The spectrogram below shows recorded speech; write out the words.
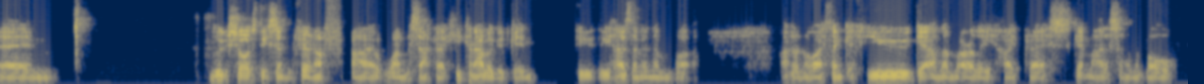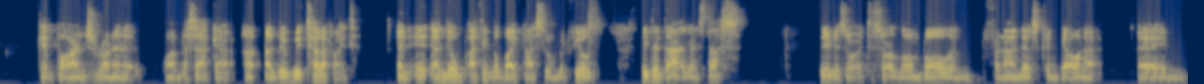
Um, Luke Shaw's decent, fair enough. Uh, Wan-Bissaka, he can have a good game. He, he has them in them, but I don't know. I think if you get on them early, high press, get Maddison on the ball, get Barnes running at Wan-Bissaka, uh, uh, they'll be terrified. And and they'll, I think they'll bypass their own midfield. They did that against us. They resorted to sort of long ball, and Fernandes couldn't get on it. Um,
